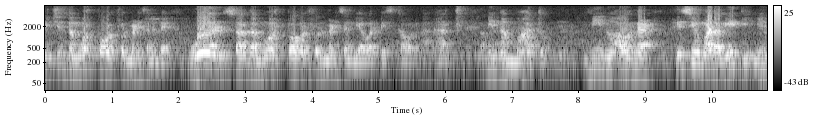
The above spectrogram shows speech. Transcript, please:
Which is the most powerful medicine ಅಂದ್ರೆ world sir the most powerful medicine ever discover ನಾನು ಅರ್ಥ ನಿನ್ನ ಮಾತು ನೀನು ಅವ್ರನ್ನ ರಿಸೀವ್ ಮಾಡೋ ರೀತಿ ನೀನು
